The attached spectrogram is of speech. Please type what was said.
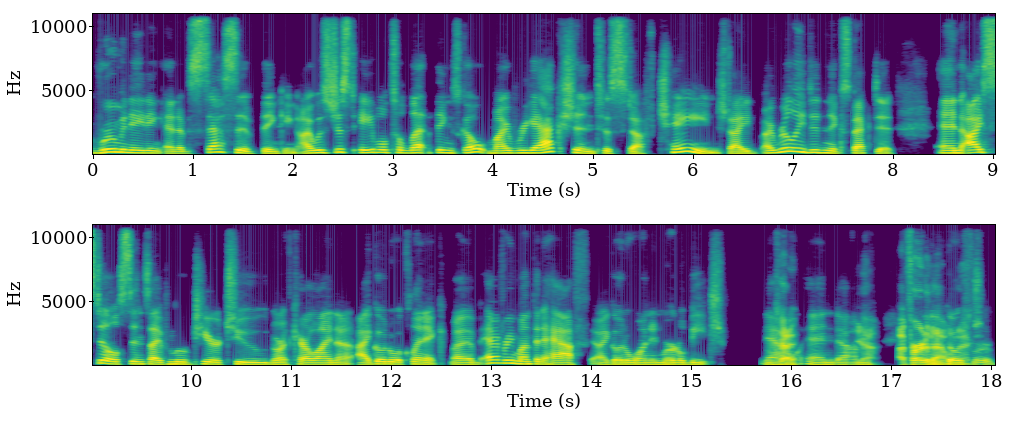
ruminating and obsessive thinking, I was just able to let things go. My reaction to stuff changed. I, I really didn't expect it. And I still, since I've moved here to North Carolina, I go to a clinic uh, every month and a half. I go to one in Myrtle Beach now, okay. and um, yeah, I've heard of that one. For,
